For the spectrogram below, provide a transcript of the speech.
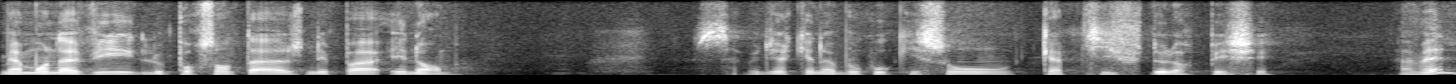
mais à mon avis, le pourcentage n'est pas énorme. Ça veut dire qu'il y en a beaucoup qui sont captifs de leur péché. Amen.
